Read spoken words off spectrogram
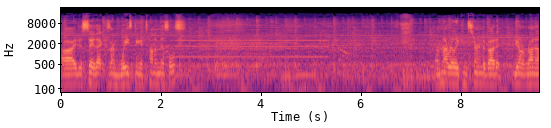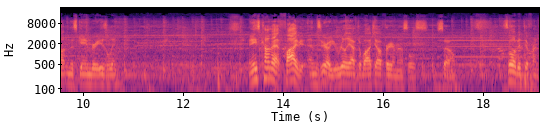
Uh, I just say that because I'm wasting a ton of missiles. I'm not really concerned about it. You don't run out in this game very easily. In Ace Combat 5 and 0, you really have to watch out for your missiles. So, it's a little bit different.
